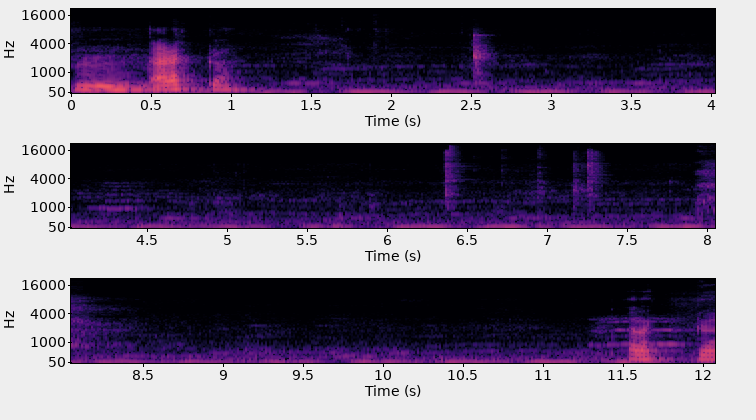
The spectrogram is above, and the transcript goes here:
হুম আর একটা আর একটা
